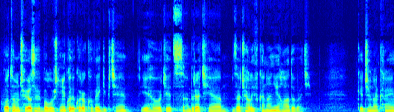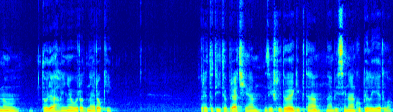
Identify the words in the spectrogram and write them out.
Potom, čo Jozef bol už niekoľko rokov v Egypte, jeho otec a bratia začali v Kanáne hľadovať, keďže na krajinu doľahli neúrodné roky. Preto títo bratia zišli do Egypta, aby si nakúpili jedlo.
